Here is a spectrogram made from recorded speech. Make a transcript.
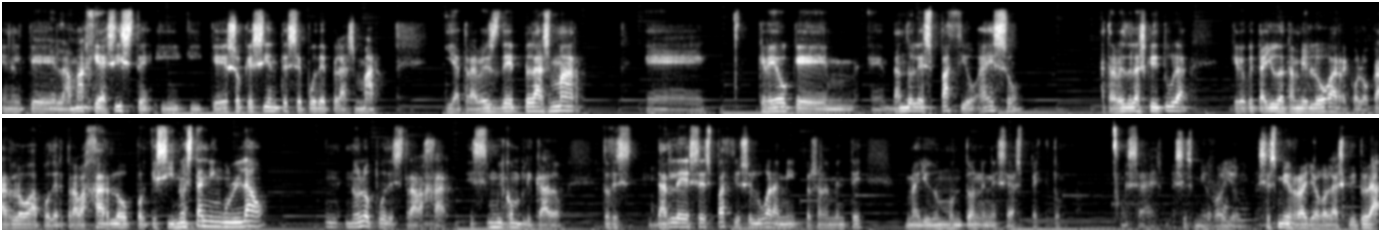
en el que la magia existe y, que eso que sientes se puede plasmar. Y a través de plasmar, eh, creo que mm, eh, dándole espacio a eso, a través de la escritura, creo que te ayuda también luego a recolocarlo, a poder trabajarlo, porque si no está en ningún lado, no lo puedes trabajar, es muy complicado. Entonces, darle ese espacio, ese lugar a mí personalmente me ayuda un montón en ese aspecto ese es mi rollo. Ese es mi rollo con la escritura.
